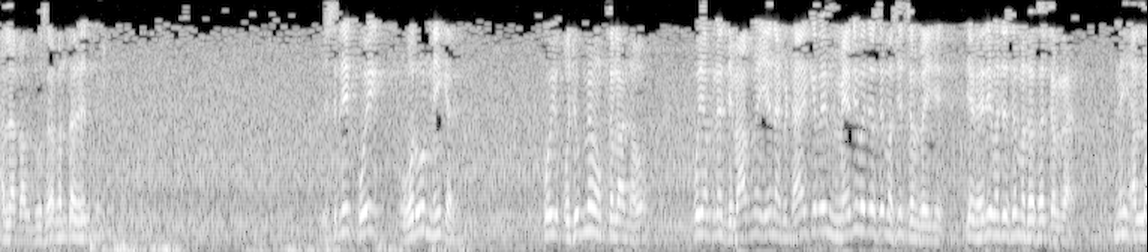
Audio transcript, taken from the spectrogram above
اللہ پاک دوسرا بندہ بھیج دیں اس لیے کوئی غرور نہیں کرے۔ کوئی عجب میں مبتلا نہ ہو۔ کوئی اپنے دماغ میں یہ نہ بٹھائے کہ بھائی میری وجہ سے مسجد چل رہی ہے یا میری وجہ سے مدرسہ چل رہا ہے۔ نہیں، اللہ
